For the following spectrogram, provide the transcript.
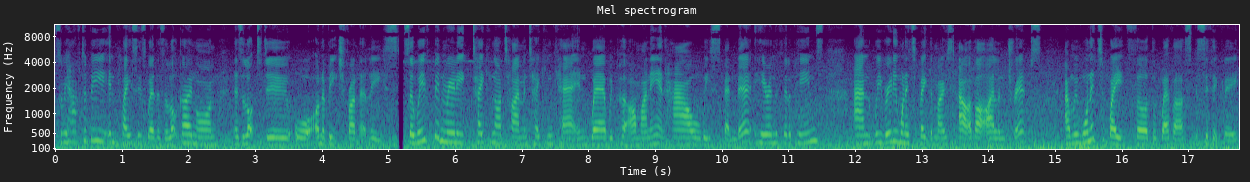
So we have to be in places where there's a lot going on there's a lot to do or on a beachfront at least so we've been really taking our time and taking care in where we put our money and how we spend it here in the Philippines. And we really wanted to make the most out of our island trips and we wanted to wait for the weather specifically.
